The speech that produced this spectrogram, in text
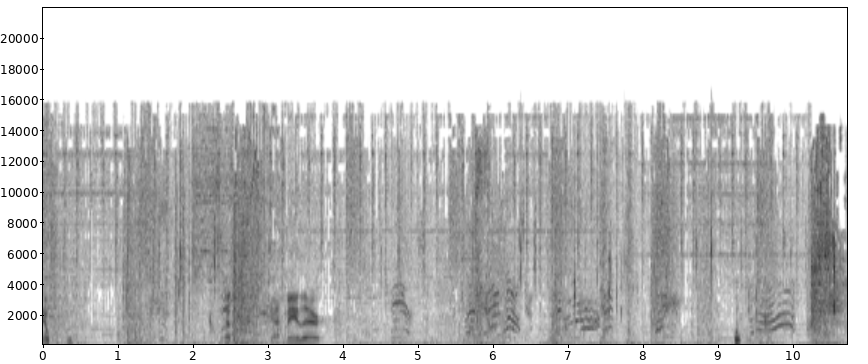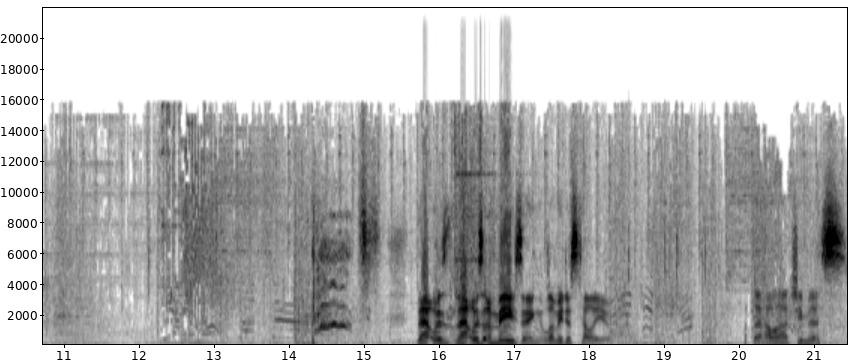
nope. Yep, got me there. That was that was amazing. Let me just tell you. What the hell? How'd she miss?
